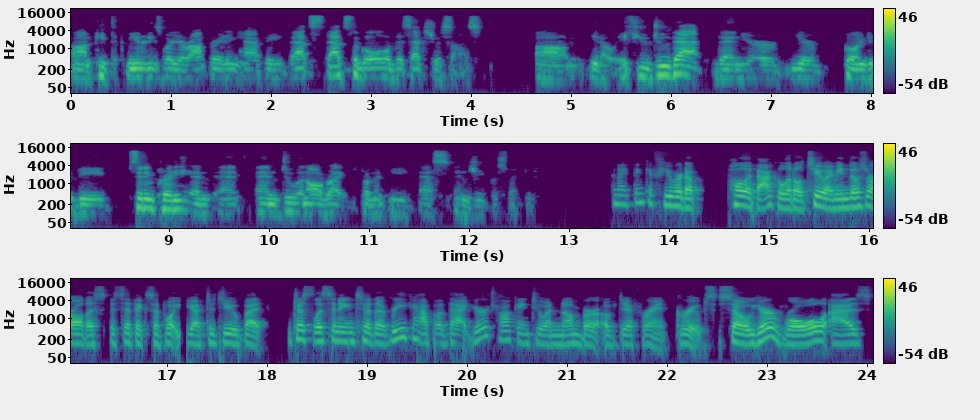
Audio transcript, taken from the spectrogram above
um, keep the communities where you're operating happy. That's that's the goal of this exercise. Um, you know, if you do that, then you're you're going to be sitting pretty and and and doing all right from an E, S, and G perspective. And I think if you were to pull it back a little too, I mean, those are all the specifics of what you have to do, but just listening to the recap of that, you're talking to a number of different groups. So, your role as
